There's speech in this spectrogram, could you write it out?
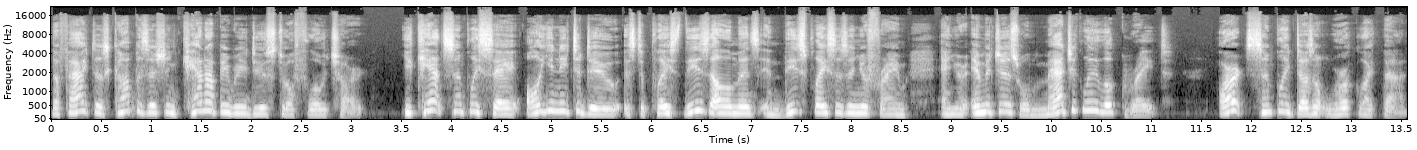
The fact is, composition cannot be reduced to a flowchart. You can't simply say all you need to do is to place these elements in these places in your frame and your images will magically look great. Art simply doesn't work like that.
